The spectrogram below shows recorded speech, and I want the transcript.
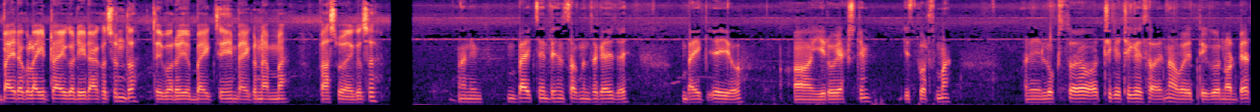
बाहिरको लागि ट्राई गरिरहेको छु नि त। त्यही भएर यो बाइक चाहिँ भाइको नाममा पास भएको छ। अनि बाइक चाहिँ देख्न सक्नुहुन्छ गाइज है। बाइक यही हो हिरो एक्सट्रिम स्पोर्ट्समा। अनि लुक्स त ठिकै ठिकै छ होइन अब यतिको नट ब्याड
